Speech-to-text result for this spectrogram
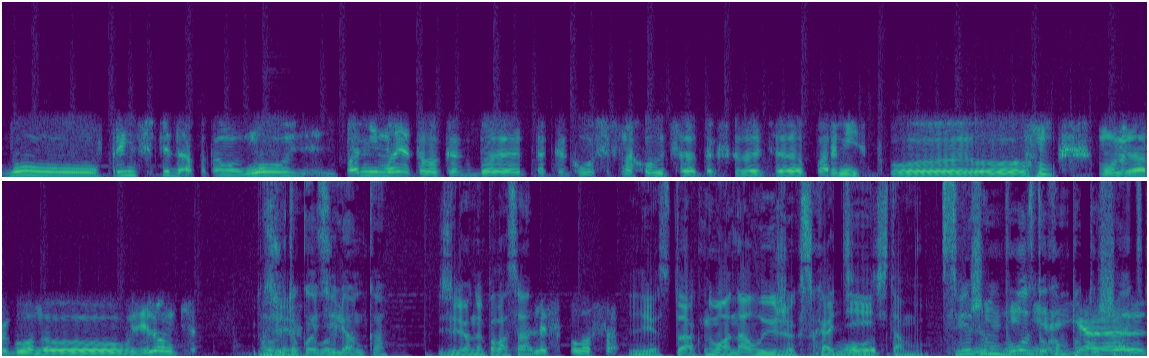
Ну, в принципе, да, потому ну, помимо этого, как бы, так как офис находится, так сказать, э, по армейскому э, жаргону в зеленке, Что Зелё- такое зеленка? Зеленая полоса? лесополоса. Лес. Так, ну а на лыжах сходить, Вот. там. Свежим Не-не-не, воздухом я подышать,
